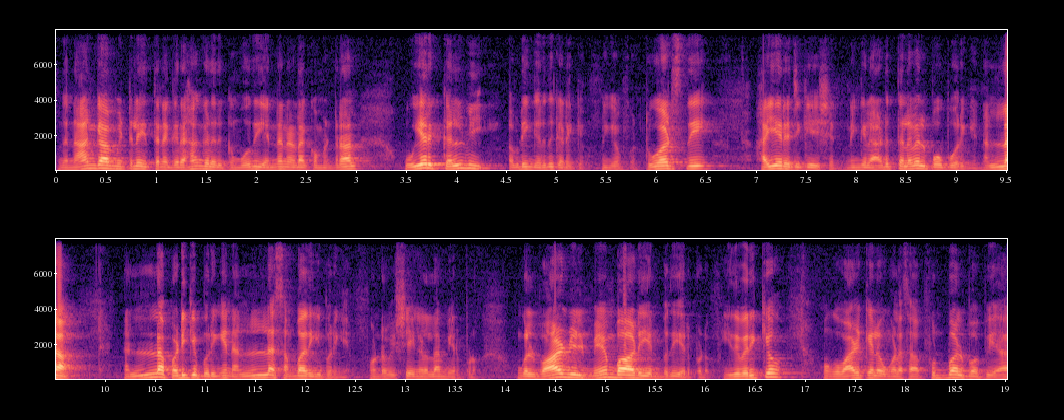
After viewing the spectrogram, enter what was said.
இந்த நான்காம் வீட்டில் இத்தனை கிரகங்கள் இருக்கும்போது என்ன நடக்கும் என்றால் உயர்கல்வி அப்படிங்கிறது கிடைக்கும். நீங்கள் டுவர்ட்ஸ் தி ஹையர் எஜுகேஷன் நீங்கள் அடுத்த லெவல் போக போகிறீங்க நல்லா நல்லா படிக்க போகிறீங்க நல்லா சம்பாதிக்க போகிறீங்க போன்ற விஷயங்கள் எல்லாம் ஏற்படும். உங்கள் வாழ்வில் மேம்பாடு என்பது ஏற்படும். இது வரைக்கும் உங்கள் வாழ்க்கையில் உங்களை சா ஃபுட்பால் பார்ப்பியா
